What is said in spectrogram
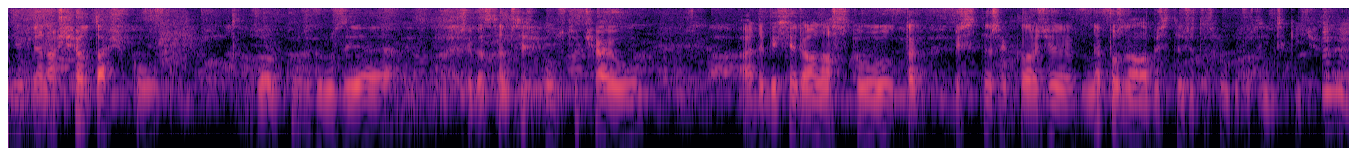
někde našel tašku vzorků z Gruzie, přivez jsem si spoustu čajů a kdybych je dal na stůl, tak byste řekla, že nepoznala byste, že to jsou gruzínský čaje.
